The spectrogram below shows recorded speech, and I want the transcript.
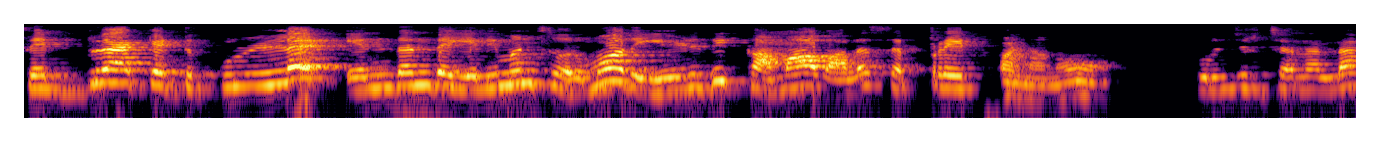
Set பிராக்கெட்டுக்குள்ள எந்தெந்த எலிமெண்ட்ஸ் வருமோ அதை எழுதி கமாவால செப்பரேட் பண்ணணும். புரிஞ்சிருச்சா நல்லா?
